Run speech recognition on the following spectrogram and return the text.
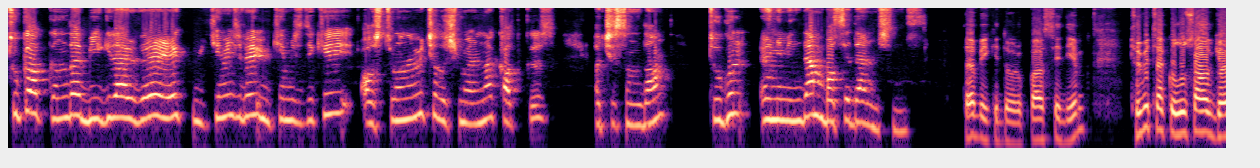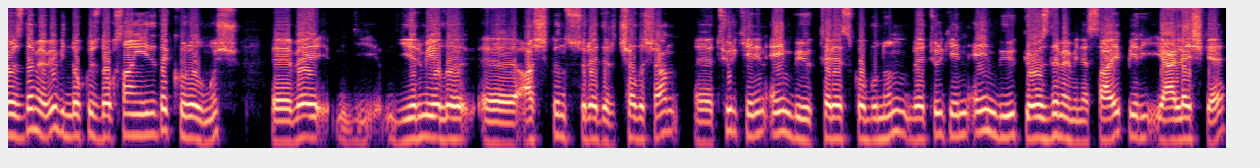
TUK hakkında bilgiler vererek ülkemiz ve ülkemizdeki astronomi çalışmalarına katkı açısından TUG'un öneminden bahseder misiniz? Tabii ki Doruk bahsedeyim. TÜBİTAK Ulusal Gözlemevi 1997'de kurulmuş e, ve 20 yılı e, aşkın süredir çalışan e, Türkiye'nin en büyük teleskobunun ve Türkiye'nin en büyük gözlemevine sahip bir yerleşke.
